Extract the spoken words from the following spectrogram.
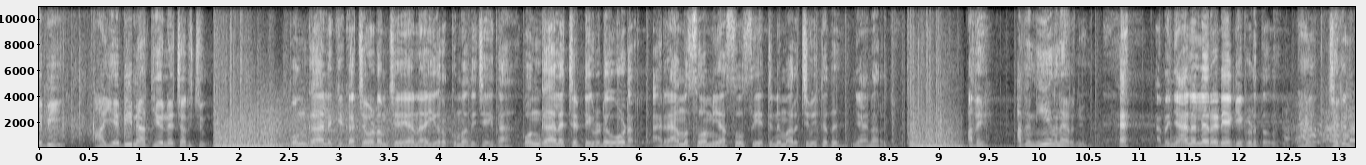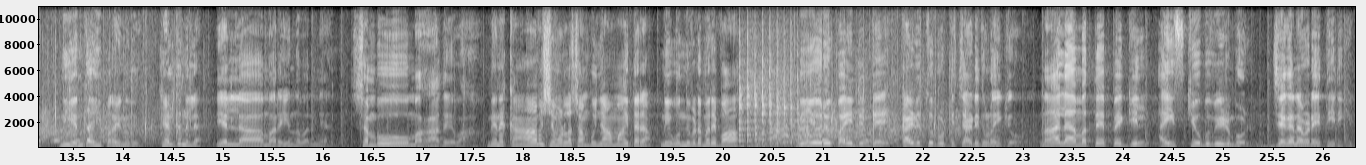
എബി. ആ എബി മാത്യു എന്നെ ചതിച്ചു. പൊങ്കാലയ്ക്ക് കച്ചവടം ചെയ്യാനായി ഇറക്കുമതി ചെയ്ത പൊങ്കാലച്ചട്ടിയുടെ ഓർഡർ രാമസ്വാമി അസോസിയേറ്റിന് മറിച്ചു വിറ്റത് ഞാൻ അറിഞ്ഞു അതെ അത് നീ എങ്ങനെ അറിഞ്ഞു? ഹെ, അത് ഞാനല്ലേ റെഡിയാക്കി കൊടുത്തത്. ഏ ജഗൻ നീ എന്താ ഈ പറയുന്നത്? കേൾക്കുന്നില്ല. എല്ലാം അറിയുന്നവൻ ഞാൻ. ശംഭു മഹാദേവ. നിനക്ക് ആവശ്യമുള്ള ശമ്പു ഞാൻ വാങ്ങിത്തരാം. നീ ഒന്ന് ഇവിടം വരെ വാ. നീ ഒരു പൈന്റിന്റെ കഴുത്തു പൊട്ടിച്ച് അടി തുണയ്ക്കോ. നാലാമത്തെ പെഗിൽ ഐസ് ക്യൂബ് വീഴുമ്പോൾ ജഗൻ അവിടെ എത്തിയിരിക്കും.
